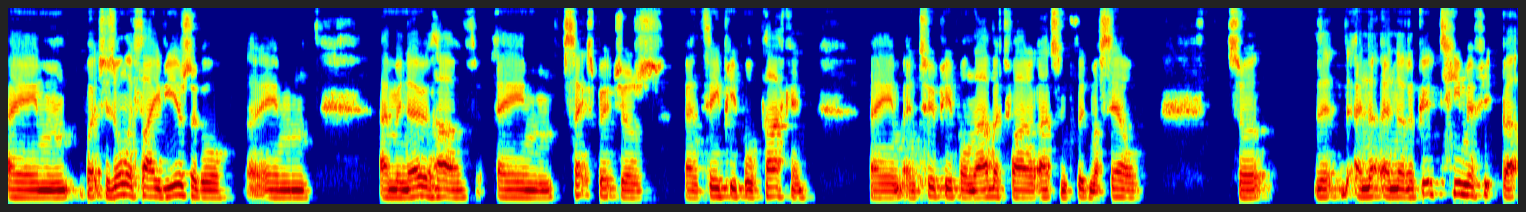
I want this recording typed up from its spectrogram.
um, which is only five years ago. Um, and we now have um, six butchers and three people packing, um, and two people in the abattoir. That's include myself. So, the, and, and they're a good team. If you, but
